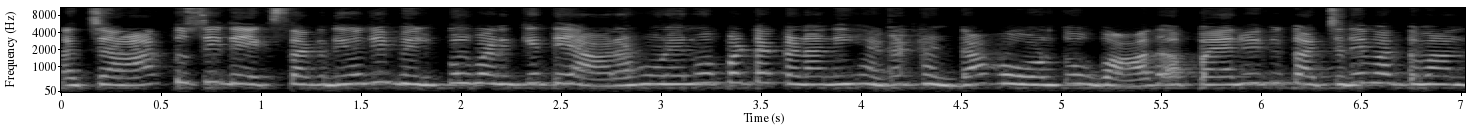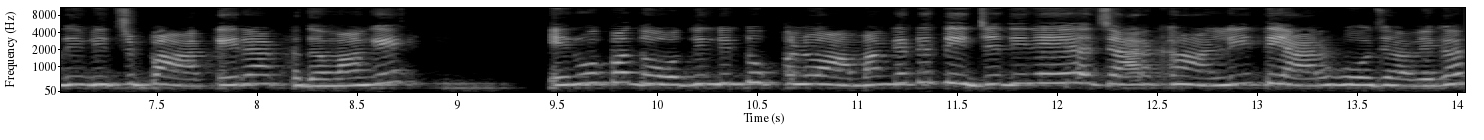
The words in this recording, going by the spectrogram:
ਅਚਾਰ ਤੁਸੀਂ ਦੇਖ ਸਕਦੇ ਹੋ ਜੀ, ਬਿਲਕੁਲ ਬਣ ਕੇ ਤਿਆਰ ਆ। ਹੁਣ ਇਹਨੂੰ ਆਪਾਂ ਢੱਕਣਾ ਨਹੀਂ ਹੈਗਾ, ਠੰਡਾ ਹੋਣ ਤੋਂ ਬਾਅਦ ਆਪਾਂ ਇਹਨੂੰ ਇੱਕ ਕੱਚ ਦੇ ਵਰਤਮਾਨ ਦੇ ਵਿੱਚ ਪਾ ਕੇ ਰੱਖ ਦੇਵਾਂਗੇ। ਇਹਨੂੰ ਆਪਾਂ 2 ਦਿਨ ਦੀ ਧੁੱਪ ਲਵਾਵਾਂਗੇ ਤੇ ਤੀਜੇ ਦਿਨ ਇਹ ਅਚਾਰ ਖਾਣ ਲਈ ਤਿਆਰ ਹੋ ਜਾਵੇਗਾ।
